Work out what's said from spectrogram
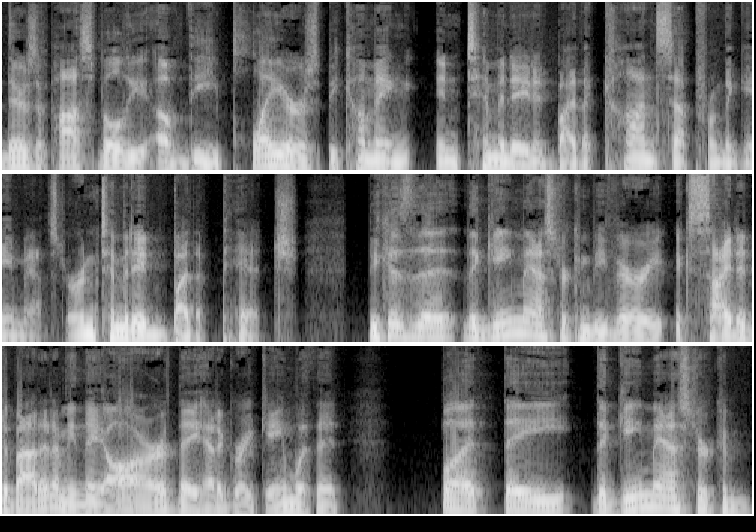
there's a possibility of the players becoming intimidated by the concept from the game master or intimidated by the pitch. Because the, the game master can be very excited about it. I mean, they are. They had a great game with it. But they the game master could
